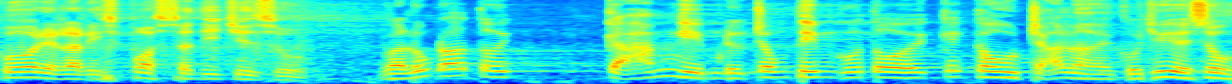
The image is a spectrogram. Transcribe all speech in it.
cuore la risposta di Gesù. và lúc đó tôi cảm nghiệm được trong tim của tôi cái câu trả lời của Chúa Giêsu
